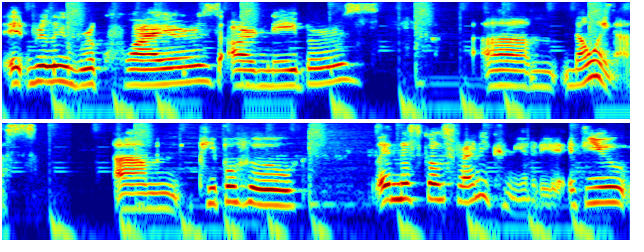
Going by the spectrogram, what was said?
it really requires our neighbors um, knowing us, um, people who. And this goes for any community. If you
